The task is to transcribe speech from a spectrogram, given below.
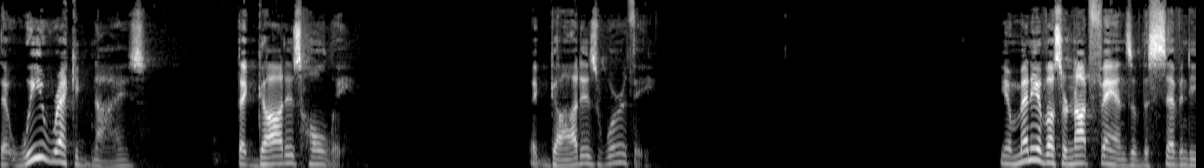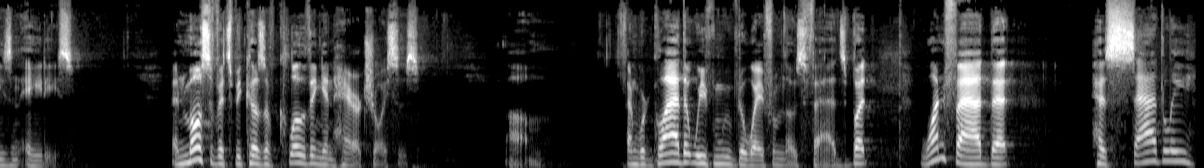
that we recognize that God is holy, that God is worthy? You know, many of us are not fans of the 70s and 80s. And most of it's because of clothing and hair choices. Um, and we're glad that we've moved away from those fads. But one fad that has sadly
